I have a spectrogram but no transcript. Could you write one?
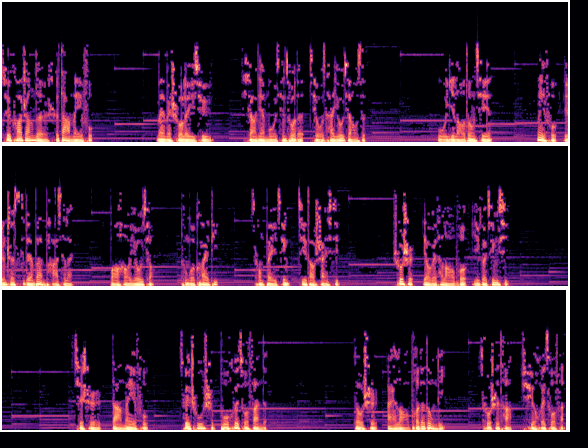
最夸张的是大妹夫，妹妹说了一句想念母亲做的韭菜油饺子。五一劳动节，妹夫凌晨四点半爬起来，包好油饺。通过快递从北京寄到陕西，说是要给他老婆一个惊喜。其实大妹夫最初是不会做饭的，都是爱老婆的动力促使他学会做饭。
